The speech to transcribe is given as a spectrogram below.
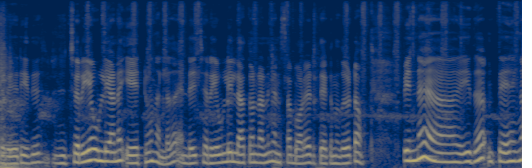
ചെറിയ രീതിയിൽ ചെറിയ ഉള്ളിയാണ് ഏറ്റവും നല്ലത്. എന്റെ ഈ ചെറിയ ഉള്ളി ഇല്ലാത്തതുകൊണ്ടാണ് ഞാൻ സബോള എടുത്തേക്കുന്നത് കേട്ടോ. പിന്നെ ഇത് തേങ്ങ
